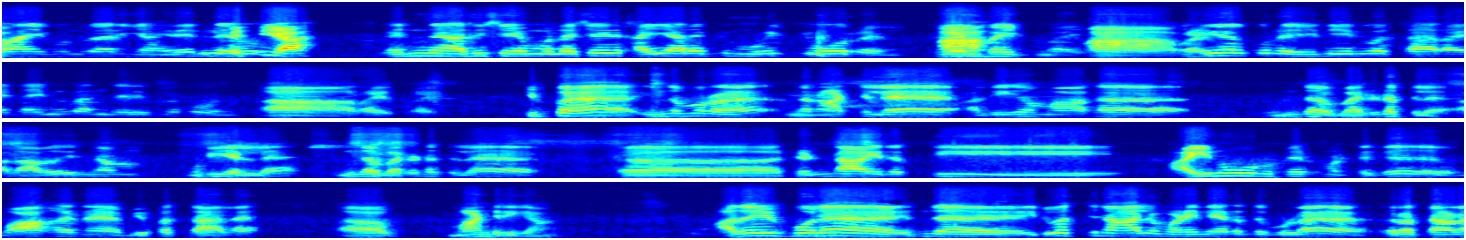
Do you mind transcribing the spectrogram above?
வாங்கி கொண்டு வரீங்க இது என்ன வெட்டியா? என்ன அதிசயம் இல்லை சார் இது கையால எப்படி முறுக்கி ஓடுறேன். பைக் மாதிரி. இது இருபத்தாறாயிரத்தி ஐநூறு அந்த இதுக்குள்ள போகுது. ரைட் ரைட் இப்ப இந்த முறை இந்த நாட்டில அதிகமாக இந்த வருடத்துல அதாவது இன்னும் முடியல இந்த வருடத்துல ரெண்டாயிரத்தி ஐநூறு பேர் மட்டுக்கு வாகன விபத்தால ஆஹ், மாண்டிருக்காங்க. அதே போல இந்த இருபத்தி நாலு மணி நேரத்துக்குள்ள இறத்தால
